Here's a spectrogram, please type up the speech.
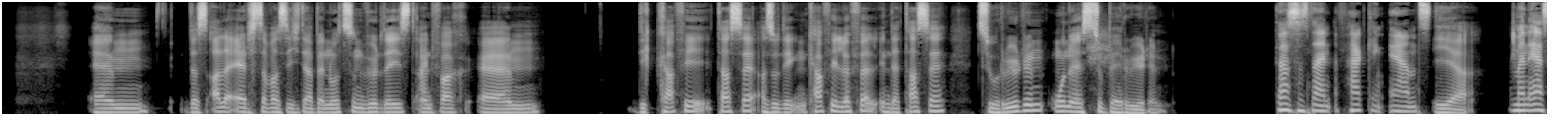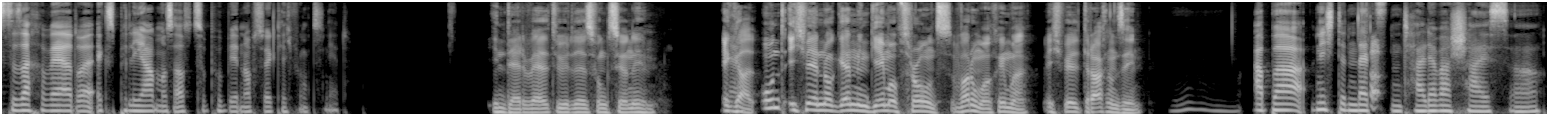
Ähm, das allererste, was ich da benutzen würde, ist einfach ähm, die Kaffeetasse, also den Kaffeelöffel in der Tasse zu rühren, ohne es zu berühren. Das ist ein fucking Ernst. Ja, Meine erste Sache wäre, Expelliarmus auszuprobieren, ob es wirklich funktioniert. in der Welt würde es funktionieren. Egal. Und ich wäre noch gerne in Game of Thrones. Warum auch immer. Ich will Drachen sehen. Aber nicht den letzten Teil, der war scheiße.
